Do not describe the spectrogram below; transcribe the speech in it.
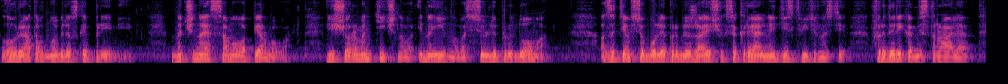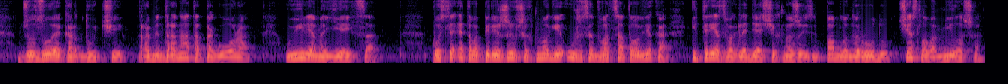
лауреатов Нобелевской премии, начиная с самого первого – еще романтичного и наивного Сюлли Прюдома, а затем все более приближающихся к реальной действительности. Фредерика Мистраля, Джозуэ Кардуччи, Раминдраната Тагора, Уильяма Йейтса, после этого переживших многие ужасы XX века и трезво глядящих на жизнь Пабло Неруду, Чеслова Милоша,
